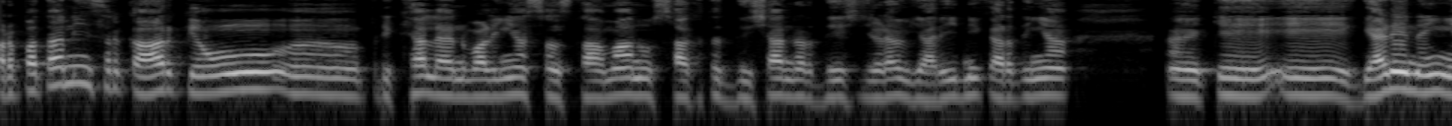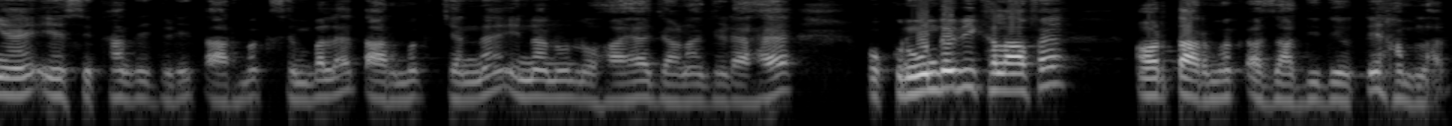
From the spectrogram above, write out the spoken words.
ਪਰ ਪਤਾ ਨਹੀਂ ਸਰਕਾਰ ਕਿਉਂ ਪ੍ਰੀਖਿਆ ਲੈਣ ਵਾਲੀਆਂ ਸੰਸਥਾਵਾਂ ਨੂੰ ਸਖਤ ਦਿਸ਼ਾ ਨਿਰਦੇਸ਼ ਜਿਹੜਾ ਉਹ ਜਾਰੀ ਨਹੀਂ ਕਰਦੀਆਂ। ਕਿ ਇਹ ਗਹਿਣੇ ਨਹੀਂ ਹੈ, ਇਹ ਸਿੱਖਾਂ ਦੇ ਜਿਹੜੇ ਧਾਰਮਿਕ ਸਿੰਬਲ ਹੈ, ਧਾਰਮਿਕ ਚਿੰਨ੍ਹ ਹੈ, ਇਹਨਾਂ ਨੂੰ ਲੋਹਾਇਆ ਜਾਣਾ ਜਿਹੜਾ ਹੈ, ਉਹ ਕਾਨੂੰਨ ਦੇ ਵੀ ਖਿਲਾਫ ਹੈ ਔਰ ਧਾਰਮਿਕ ਆਜ਼ਾਦੀ ਦੇ ਉੱਤੇ ਹਮਲਾ ਵੀ।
